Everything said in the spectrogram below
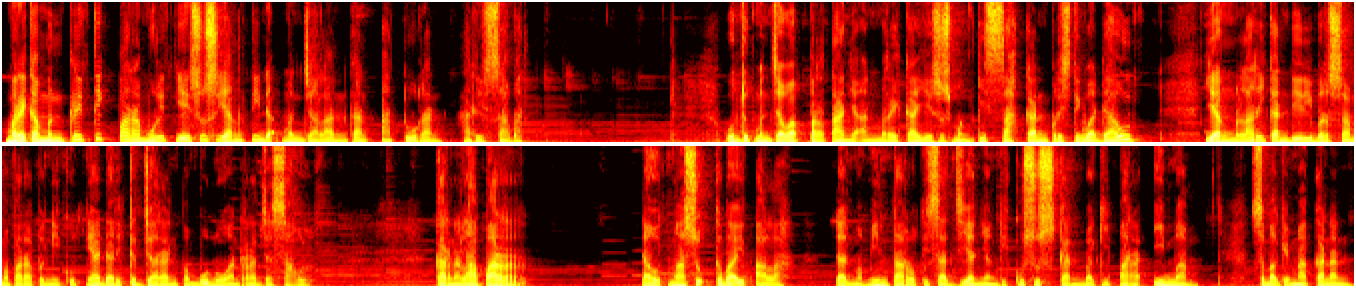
Mereka mengkritik para murid Yesus yang tidak menjalankan aturan hari Sabat. Untuk menjawab pertanyaan mereka, Yesus mengkisahkan peristiwa Daud yang melarikan diri bersama para pengikutnya dari kejaran pembunuhan Raja Saul. Karena lapar, Daud masuk ke bait Allah dan meminta roti sajian yang dikhususkan bagi para imam sebagai makanan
